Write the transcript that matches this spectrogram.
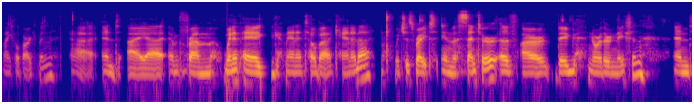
Michael Barkman, uh, and I uh, am from Winnipeg, Manitoba, Canada, which is right in the center of our big northern nation. And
